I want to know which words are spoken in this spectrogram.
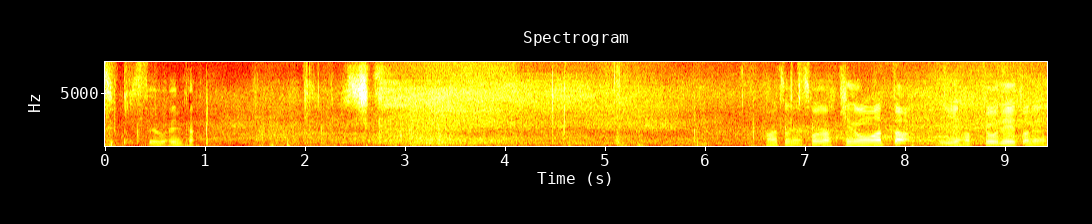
すればいいんだあとねそうだ昨日あったいい発表で言うとね。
